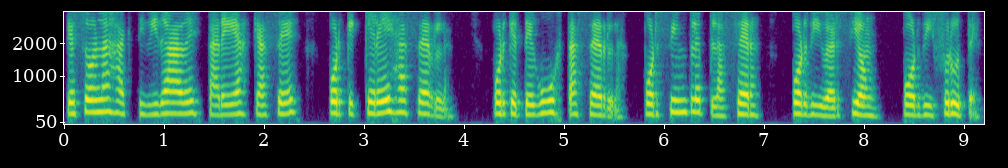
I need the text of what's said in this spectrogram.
que son las actividades, tareas que haces porque querés hacerlas, porque te gusta hacerlas, por simple placer, por diversión, por disfrute.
